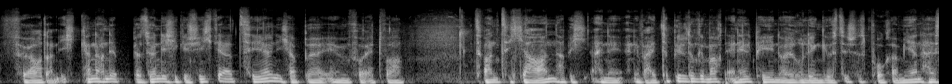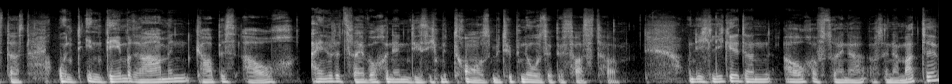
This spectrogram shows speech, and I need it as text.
fördern. Ich kann noch eine persönliche Geschichte erzählen. Ich habe äh, vor etwa 20 Jahren habe ich eine, eine Weiterbildung gemacht, NLP, Neurolinguistisches Programmieren heißt das. Und in dem Rahmen gab es auch ein oder zwei Wochenenden, die sich mit Trance, mit Hypnose befasst haben. Und ich liege dann auch auf so einer, auf so einer Matte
